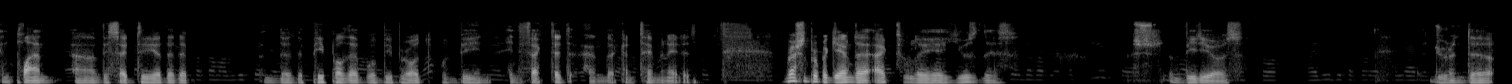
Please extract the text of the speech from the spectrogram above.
implant uh, this idea that the, the, the people that will be brought would be infected and uh, contaminated. Russian propaganda actively used these videos during the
